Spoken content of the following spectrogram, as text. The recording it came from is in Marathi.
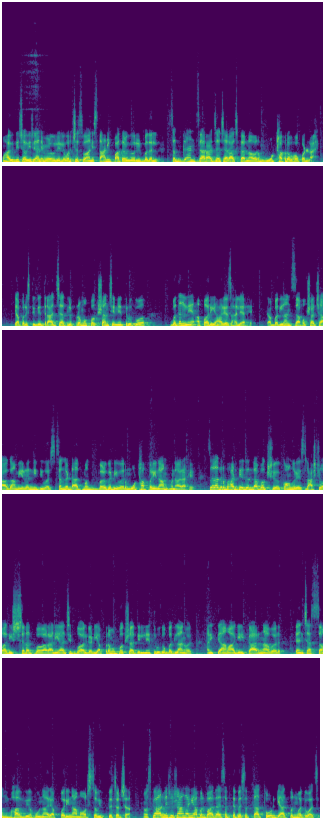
महायुतीच्या विजयाने मिळवलेले वर्चस्व आणि स्थानिक पातळीवरील बदल सगळ्यांचा राज्याच्या राजकारणावर मोठा प्रभाव पडला आहे. या परिस्थितीत राज्यातील प्रमुख पक्षांचे नेतृत्व बदलणे अपरिहार्य झाले आहे. या बदलांचा पक्षाच्या आगामी रणनीतीवर संघटनात्मक बळगटीवर मोठा परिणाम होणार आहे. चला तर भारतीय जनता पक्ष काँग्रेस राष्ट्रवादी शरद पवार आणि अजित पवार गट या प्रमुख पक्षातील नेतृत्व बदलांवर आणि त्यामागील कारणावर त्यांच्या संभाव्य होणाऱ्या परिणामावर सविस्तर चर्चा. नमस्कार मी शशांक आणि आपण पाहताय सत्य पे सत्ता थोडक्यात पण महत्वाचं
